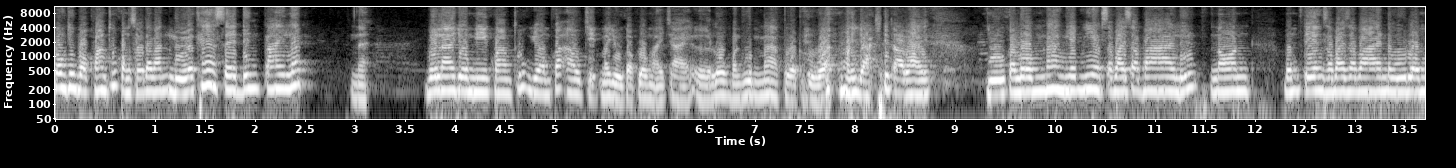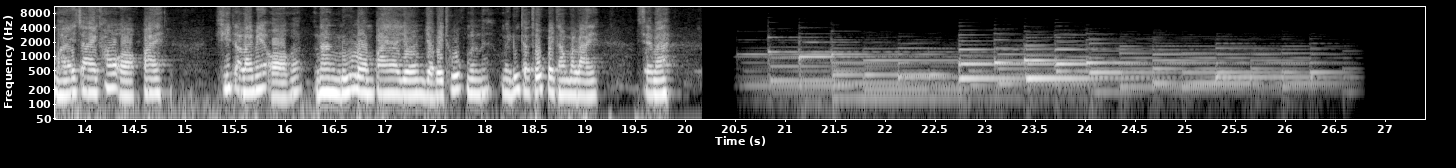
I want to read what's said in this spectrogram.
ลงจึงบอกความทุกข์ของโสดาบันเหลือแค่เศษดินปลายเล็บนะเวลาโยมมีความทุกข์โยมก็เอาจิตมาอยู่กับลมหายใจเออโลกมันวุ่นมากปวดหัวไม่อยากคิดอะไร อยู่กับลมนั่งเงียบๆสบายๆหรือนอนบนเตียงสบายๆดูลมหายใจเข้าออกไป คิดอะไรไม่ออกก็นั่งรู้ลมไปอะโยมอย่าไปทุกข์มันนะไม่รู้จะทุกข์ไปทำอะไรใช่ไหม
